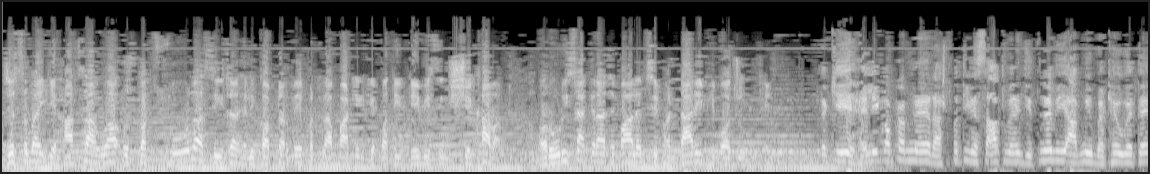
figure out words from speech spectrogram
जिस समय ये हादसा हुआ, उस वक्त 16 सीटर हेलीकॉप्टर में प्रतिभा पाटिल के पति देवी सिंह शेखावत और उड़ीसा के राज्यपाल एमसी भंडारी भी मौजूद थे। देखिए, हेलीकॉप्टर में राष्ट्रपति के साथ में जितने भी आदमी बैठे हुए थे,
